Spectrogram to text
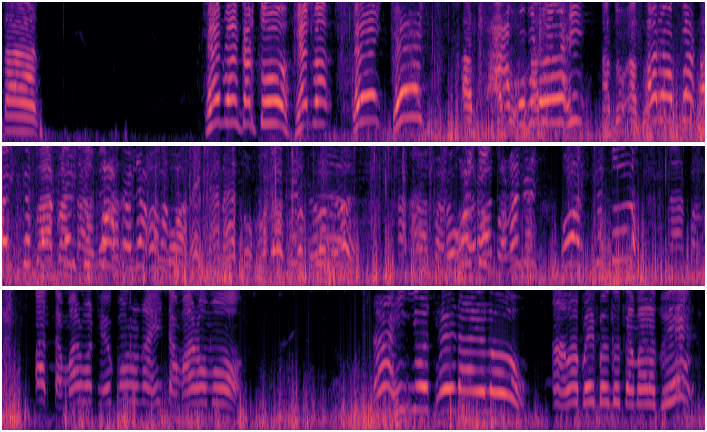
તાન. હેડ વાં કરતો હેડ વાં એ એ આ પોપટો નહીં અરે અપ્પા કઈ કે પાસ કરી તું પાસ અલ્યા આ તમારો ઠેકાણો નહીં તમારોમાં નહીં ગયો થેડ આયેલો આવા ભાઈ બંધો તમારા જોયા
